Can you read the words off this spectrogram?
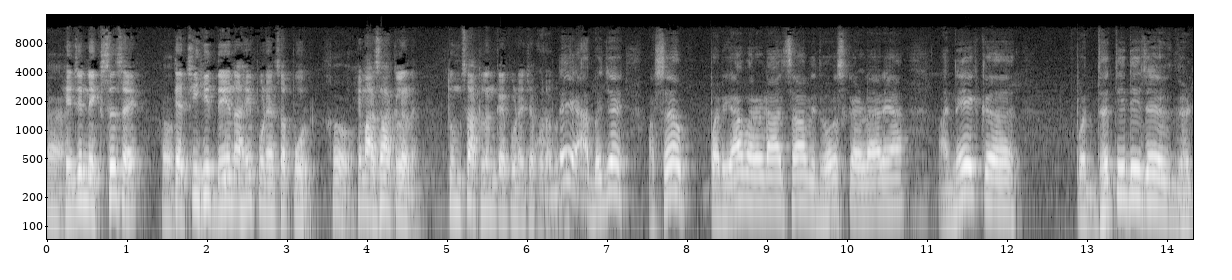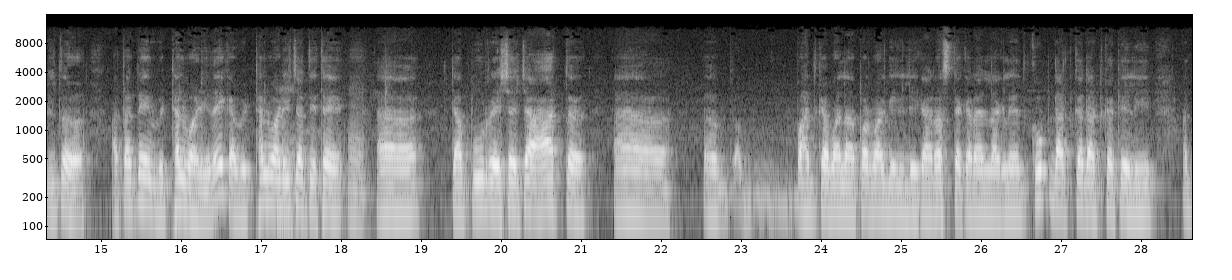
हा. हे जे नेक्सस आहे हो. त्याची ही देण आहे पुण्याचा पूर. हो. हे माझं आकलन आहे. तुमचं आकलन काय पुण्याच्या आ- म्हणजे असं पर्यावरणाचा विध्वंस करणाऱ्या अनेक पद्धतीने जे घडतं आता ते विठ्ठलवाडी नाही का? विठ्ठलवाडीच्या तिथे त्या पूर रेषेच्या आत बांधकामाला परवानगी दिली का? रस्ते करायला लागले. खूप नाटकं नाटकं केली. आणि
